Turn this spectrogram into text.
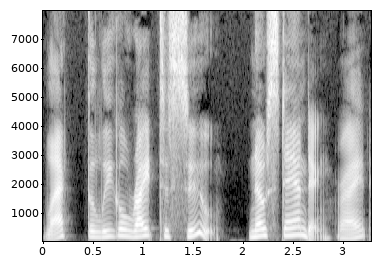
lacked the legal right to sue. No standing, right?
